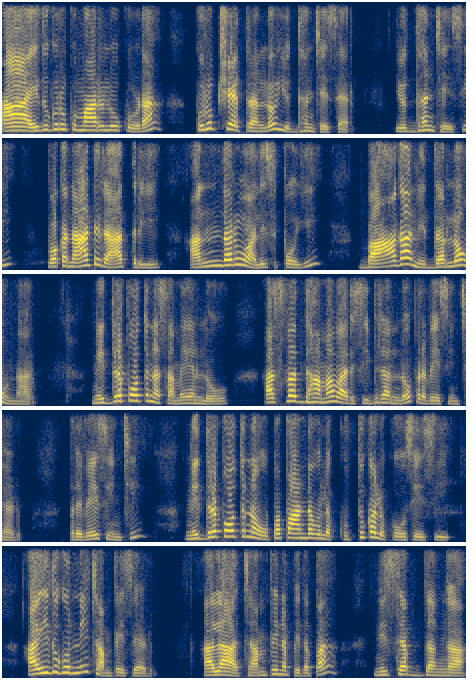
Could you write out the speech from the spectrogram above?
ఆ ఐదుగురు కుమారులు కూడా కురుక్షేత్రంలో యుద్ధం చేశారు. యుద్ధం చేసి ఒకనాటి రాత్రి అందరూ అలిసిపోయి బాగా నిద్రలో ఉన్నారు. నిద్రపోతున్న సమయంలో అశ్వత్థామ వారి శిబిరంలో ప్రవేశించాడు. ప్రవేశించి నిద్రపోతున్న ఉప పాండవుల కుత్తుకలు కోసేసి ఐదుగురిని చంపేశాడు. అలా చంపిన పిదప నిశ్శబ్దంగా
